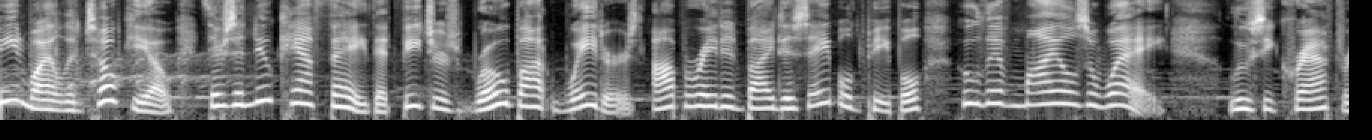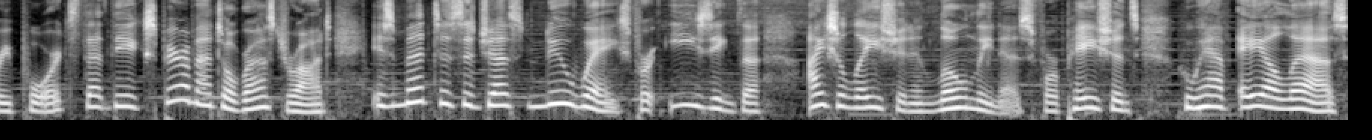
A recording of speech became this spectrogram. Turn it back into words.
Meanwhile, in Tokyo, there's a new cafe that features robot waiters operated by disabled people who live miles away. Lucy Craft reports that the experimental restaurant is meant to suggest new ways for easing the isolation and loneliness for patients who have ALS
